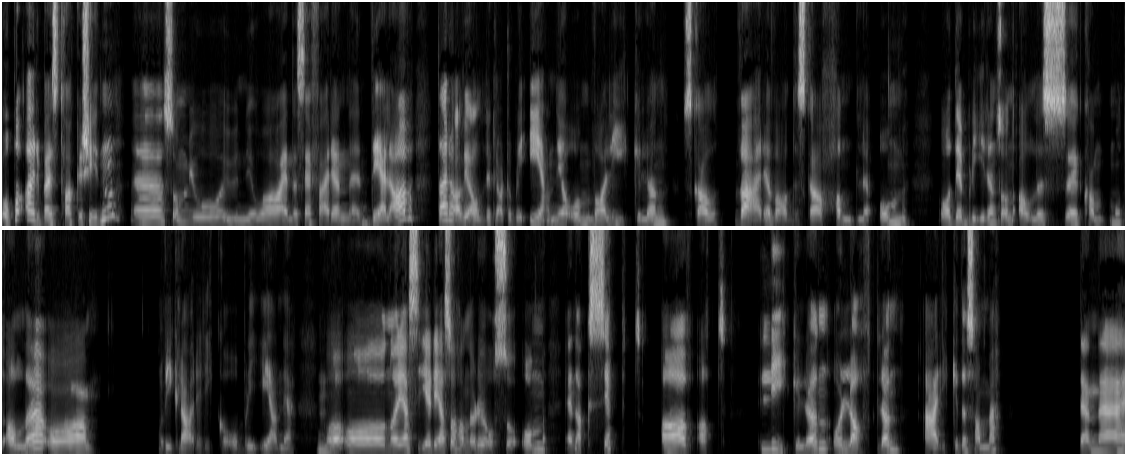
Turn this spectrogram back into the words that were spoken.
Og på arbeidstakersiden, eh, som jo Unio og NSF er en del av, der har vi aldri klart å bli enige om hva likelønn skal være, hva det skal handle om. Og det blir en sånn alles eh, kamp mot alle, og, og vi klarer ikke å bli enige. Mm. Og, og, når jeg sier det, så handler det jo også om en aksept av at likelønn og lavtlønn er ikke det samme den eh,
